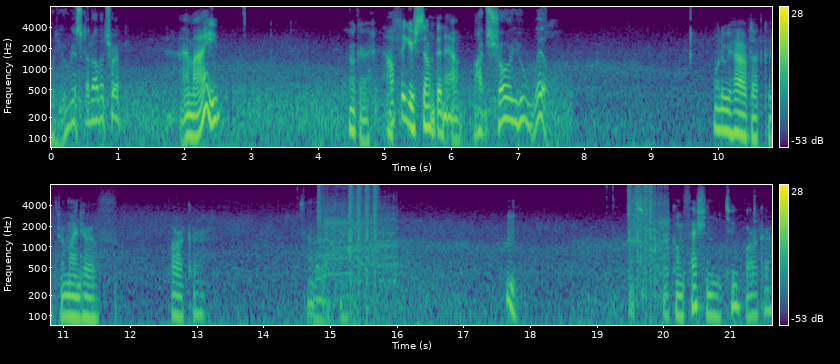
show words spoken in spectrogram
Would you risk another trip? I might. Okay. I'll figure something out. I'm sure you will. What do we have that could remind her of Parker? Let's have a look. Hmm. That's her confession to Parker.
